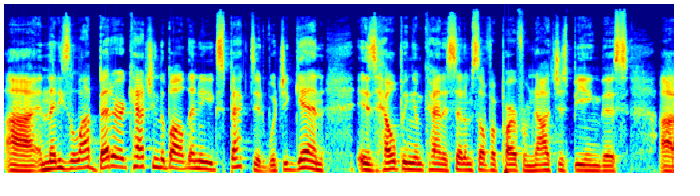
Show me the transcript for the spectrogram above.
uh, and that he's a lot better at catching the ball than he expected, which again is helping him kind of set himself apart from not just being this uh,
